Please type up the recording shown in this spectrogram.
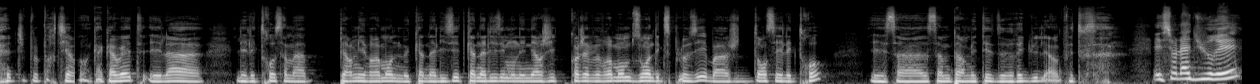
tu peux partir en cacahuète. Et là, euh, l'électro, ça m'a permis vraiment de me canaliser, de canaliser mon énergie. Quand j'avais vraiment besoin d'exploser, bah, je dansais électro. Et ça, ça me permettait de réguler un peu tout ça. Et sur la durée,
